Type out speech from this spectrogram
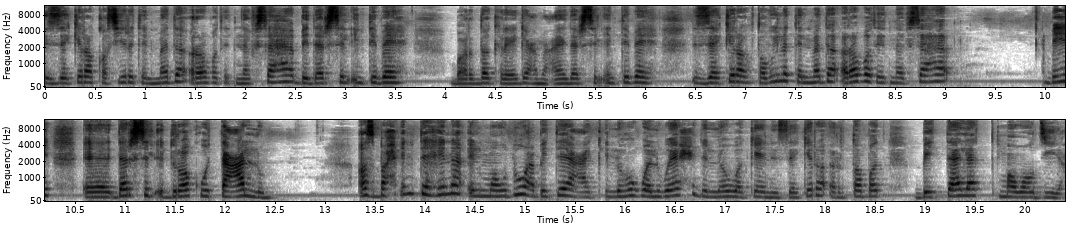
الذاكرة قصيرة المدى ربطت نفسها بدرس الانتباه. برضك راجع معاه درس الانتباه. الذاكرة طويلة المدى ربطت نفسها بدرس الإدراك والتعلم. أصبح أنت هنا الموضوع بتاعك اللي هو الواحد اللي هو كان الذاكرة ارتبط بثلاث مواضيع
